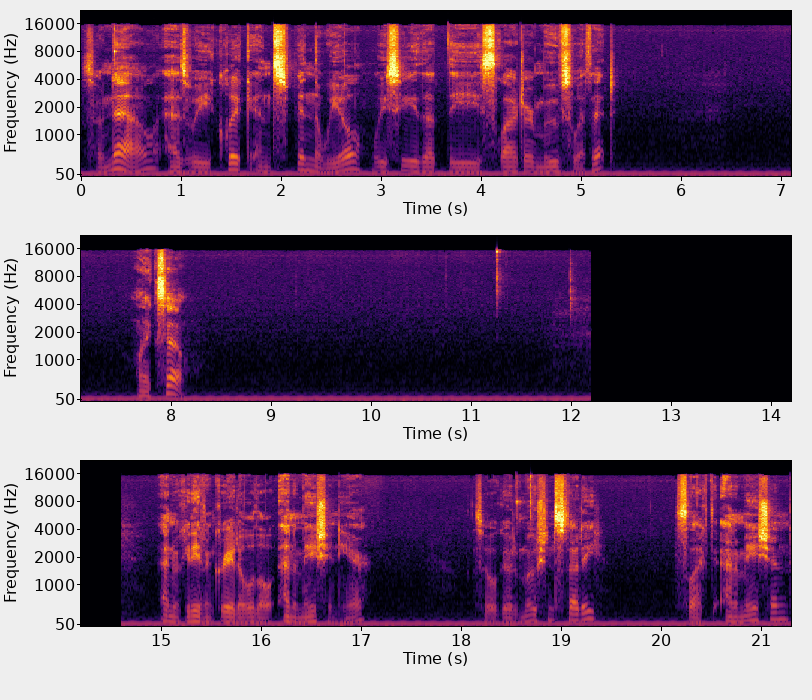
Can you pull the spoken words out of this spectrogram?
So now, as we click and spin the wheel, we see that the slider moves with it, like so. And we can even create a little animation here. So we'll go to Motion Study, select Animation,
